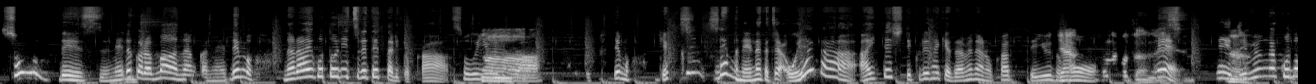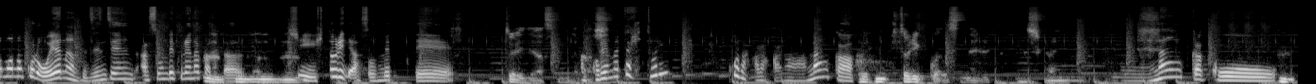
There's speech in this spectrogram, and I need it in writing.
そうですね。だからまあなんかね、でも習い事に連れてったりとか、そういうのは、でも逆に、でもね、なんかじゃあ親が相手してくれなきゃダメなのかっていうのも。ね、うん自分が子供の頃親なんて全然遊んでくれなかったし、一人で遊んでって、一人で遊んでこれまた一人っ子だからかな。なんか、た。一人っ子ですね。確かに。うんなんかこう、うん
